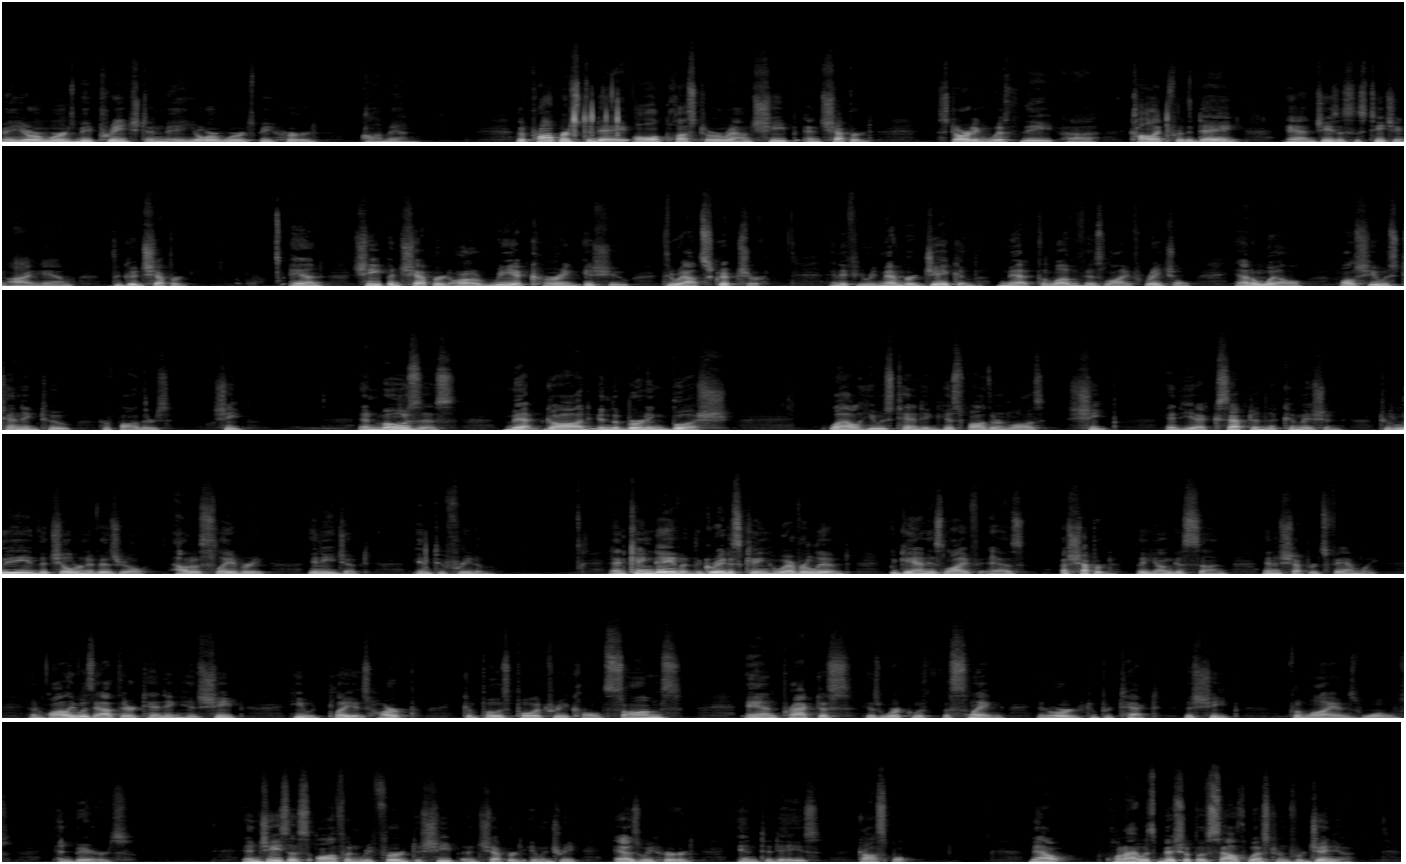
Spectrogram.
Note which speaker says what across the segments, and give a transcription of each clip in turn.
Speaker 1: May your words be preached and may your words be heard. Amen. The propers today all cluster around sheep and shepherd, starting with the uh, collect for the day and Jesus' is teaching, I am the good shepherd. And sheep and shepherd are a reoccurring issue throughout Scripture. And if you remember, Jacob met the love of his life, Rachel, at a well while she was tending to her father's sheep. And Moses met God in the burning bush while he was tending his father in law's sheep. And he accepted the commission to lead the children of Israel out of slavery in Egypt into freedom. And King David, the greatest king who ever lived, began his life as a shepherd, the youngest son in a shepherd's family. And while he was out there tending his sheep, he would play his harp, compose poetry called psalms, and practice his work with the sling in order to protect the sheep from lions, wolves, and bears. And Jesus often referred to sheep and shepherd imagery as we heard in today's gospel. Now, when I was Bishop of Southwestern Virginia,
